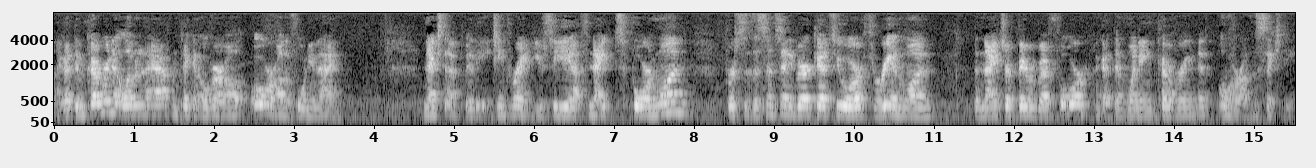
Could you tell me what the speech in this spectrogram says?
I got them covering at 11 and a half. I'm taking over over on the 49. Next up, is the 18th ranked UCF Knights, 4 and 1, versus the Cincinnati Bearcats, who are 3 and 1. The Knights are favored by 4. I got them winning, covering, and over on the 60.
